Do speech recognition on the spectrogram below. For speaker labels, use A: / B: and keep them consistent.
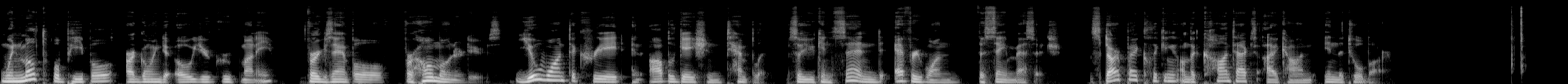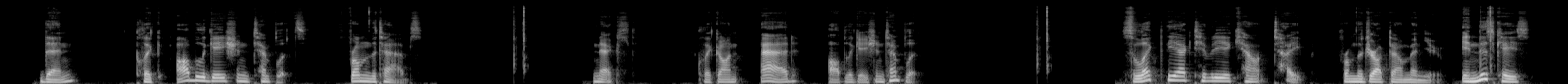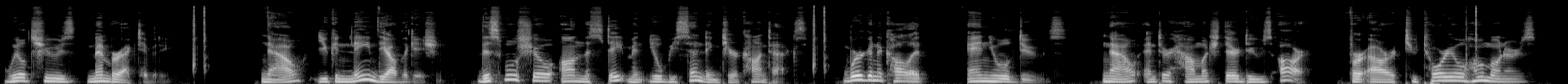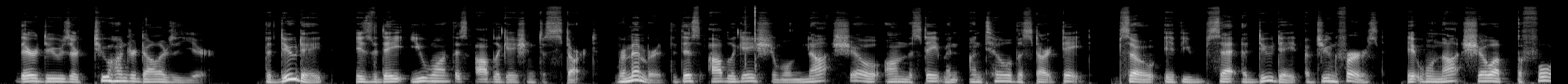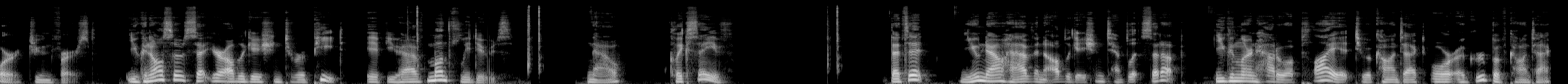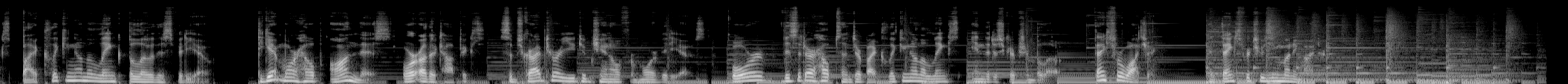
A: When multiple people are going to owe your group money, for example, for homeowner dues, you'll want to create an obligation template so you can send everyone the same message. Start by clicking on the contacts icon in the toolbar. Then, click Obligation Templates from the tabs. Next, click on Add Obligation Template. Select the activity account type from the drop-down menu. In this case, we'll choose Member Activity. Now, you can name the obligation. This will show on the statement you'll be sending to your contacts. We're going to call it Annual Dues. Now enter how much their dues are. For our tutorial homeowners, their dues are $200 a year. The due date is the date you want this obligation to start. Remember that this obligation will not show on the statement until the start date. So if you set a due date of June 1st, it will not show up before June 1st. You can also set your obligation to repeat if you have monthly dues. Now, click Save. That's it. You now have an obligation template set up. You can learn how to apply it to a contact or a group of contacts by clicking on the link below this video. To get more help on this or other topics, subscribe to our YouTube channel for more videos, or visit our help center by clicking on the links in the description below. Thanks for watching, and thanks for choosing MoneyMinder.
